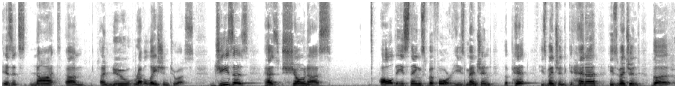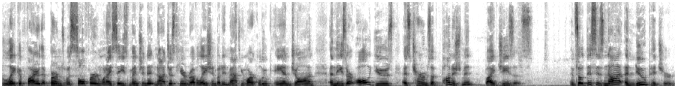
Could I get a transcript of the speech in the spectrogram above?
is it's not um, a new revelation to us. Jesus has shown us all these things before. He's mentioned the pit, He's mentioned Gehenna. He's mentioned the lake of fire that burns with sulfur. And when I say he's mentioned it, not just here in Revelation, but in Matthew, Mark, Luke, and John. And these are all used as terms of punishment by Jesus. And so this is not a new picture,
